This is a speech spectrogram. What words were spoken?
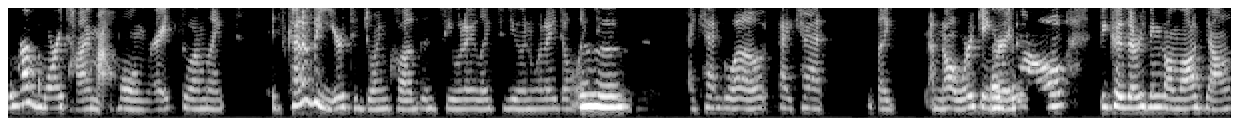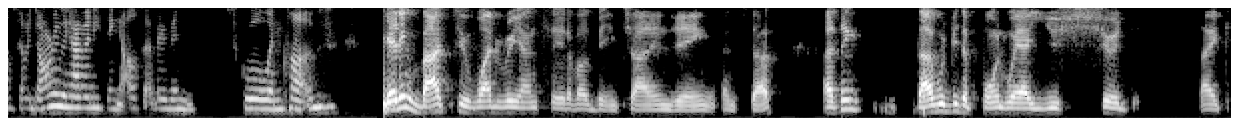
we have more time at home right so i'm like it's kind of the year to join clubs and see what i like to do and what i don't like to Mhm. do i can't go out i can't like i'm not working That's right right. now because everything's on lockdown so i don't really have anything else other than school and clubs Getting back to what Rian said about being challenging and stuff, I think that would be the point where you should like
